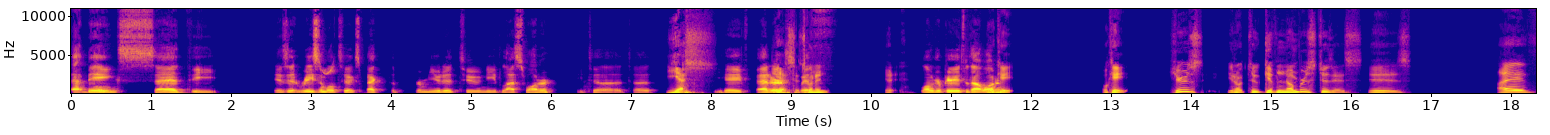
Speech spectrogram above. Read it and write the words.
that being said, the is it reasonable to expect the Bermuda to need less water to to Yes. behave better Yes, it's gonna- it- eh, longer periods without water? Okay. Okay. Here's, you know, to give numbers to this is I've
